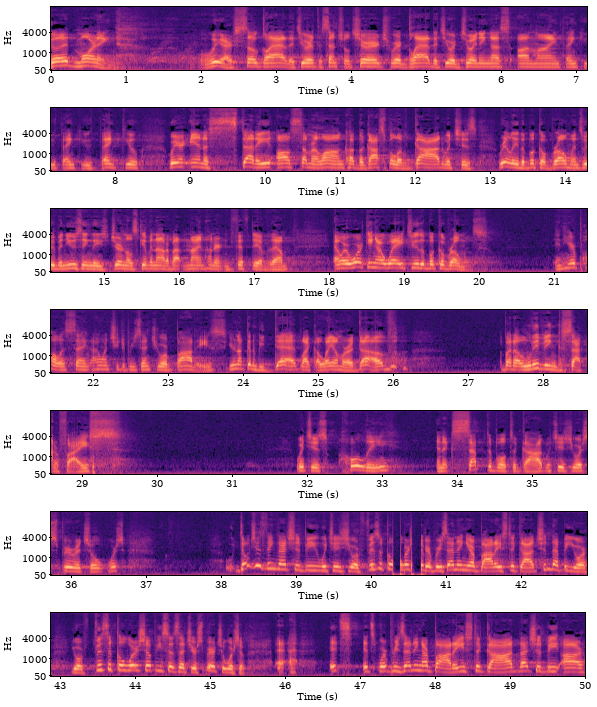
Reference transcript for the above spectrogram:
Good morning. We are so glad that you're at the Central Church. We're glad that you are joining us online. Thank you, thank you, thank you. We're in a study all summer long called the Gospel of God, which is really the book of Romans. We've been using these journals, given out about 950 of them, and we're working our way through the book of Romans. And here Paul is saying, I want you to present your bodies. You're not going to be dead like a lamb or a dove, but a living sacrifice which is holy and acceptable to God, which is your spiritual worship. Don't you think that should be, which is your physical worship? You're presenting your bodies to God. Shouldn't that be your, your physical worship? He says that's your spiritual worship. Uh, it's, it's, we're presenting our bodies to God. That should be our,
